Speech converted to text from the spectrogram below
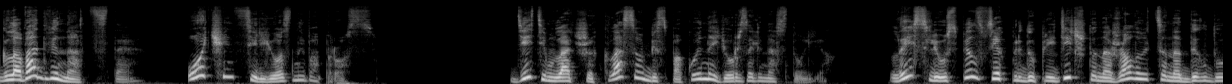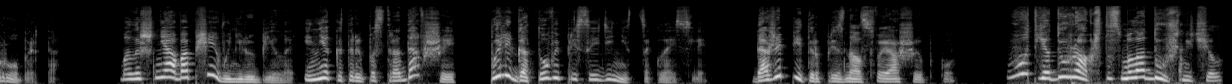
Глава 12. Очень серьезный вопрос. Дети младших классов беспокойно ерзали на стульях. Лесли успел всех предупредить, что нажалуется на дылду Роберта. Малышня вообще его не любила, и некоторые пострадавшие были готовы присоединиться к Лесли. Даже Питер признал свою ошибку. «Вот я дурак, что смолодушничал!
